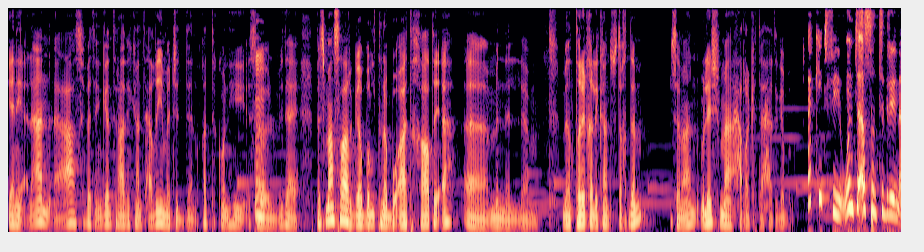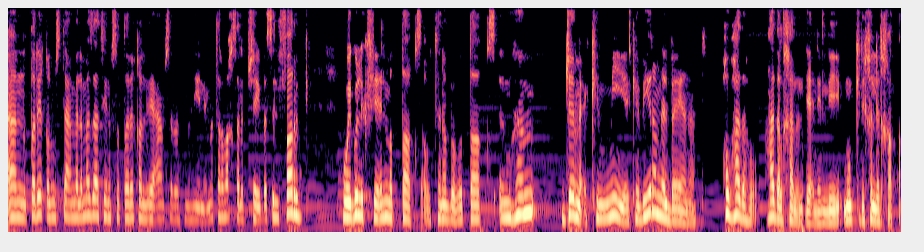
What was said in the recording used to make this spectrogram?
يعني الآن عاصفة إنجلترا هذه كانت عظيمة جدا قد تكون هي سبب. البداية. بس ما صار قبل تنبؤات خاطئة آه، من من الطريقة اللي كانت تستخدم؟ زمان وليش ما حركت أحد قبل؟ أكيد في وأنت أصلا تدري الان الطريقة المستعملة ما زالت هي نفس الطريقة اللي عام 87 يعني ترى ما اختلف شيء بس الفرق هو يقول لك في علم الطقس أو التنبؤ بالطقس المهم جمع كمية كبيرة من البيانات. هو هذا هو هذا الخلل يعني اللي ممكن يخلي الخطأ.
